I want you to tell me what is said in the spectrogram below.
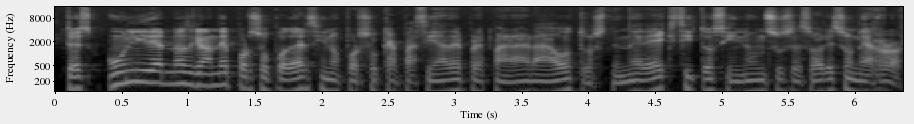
Entonces, un líder no es grande por su poder, sino por su capacidad de preparar a otros. Tener éxito sin un sucesor es un error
